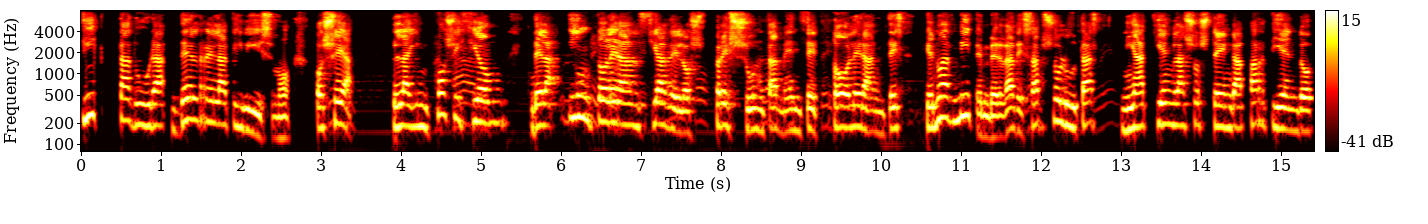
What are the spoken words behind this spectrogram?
dictadura del relativismo, o sea, la imposición de la intolerancia de los presuntamente tolerantes que no admiten verdades absolutas ni a quien las sostenga partiendo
